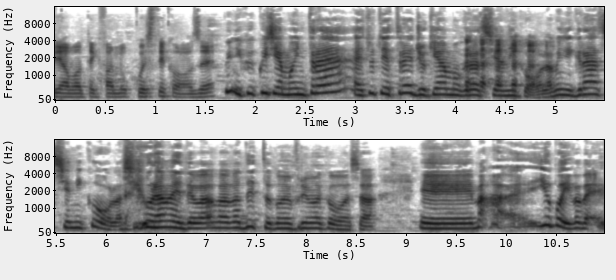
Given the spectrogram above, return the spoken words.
prima volta che fanno queste cose. Quindi qui, qui siamo in tre e tutti e tre giochiamo grazie a Nicola. Quindi grazie a Nicola, sicuramente va, va- va detto come prima cosa. Eh, ma eh, io poi, vabbè,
